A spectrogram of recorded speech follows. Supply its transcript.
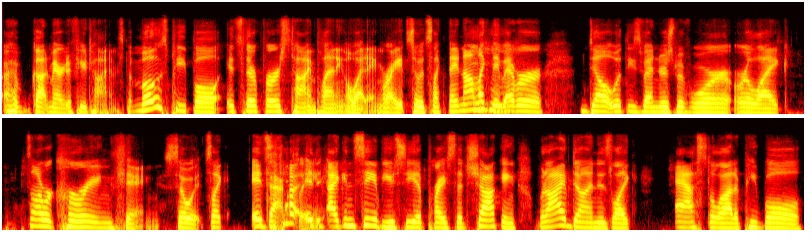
have gotten married a few times, but most people it's their first time planning a wedding, right? So it's like they're not like they've Mhm. ever dealt with these vendors before or like it's not a recurring thing. So it's like it's Exactly. it, I can see if you see a price that's shocking. What I've done is like asked a lot of people.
